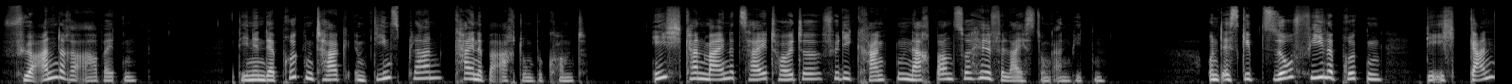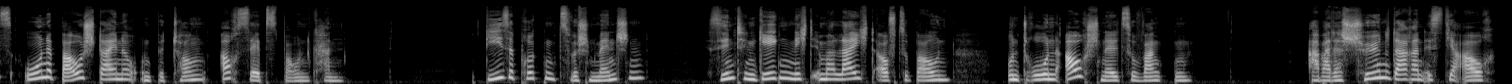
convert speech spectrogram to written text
für andere arbeiten, denen der Brückentag im Dienstplan keine Beachtung bekommt. Ich kann meine Zeit heute für die kranken Nachbarn zur Hilfeleistung anbieten. Und es gibt so viele Brücken, die ich ganz ohne Bausteine und Beton auch selbst bauen kann. Diese Brücken zwischen Menschen sind hingegen nicht immer leicht aufzubauen und drohen auch schnell zu wanken. Aber das Schöne daran ist ja auch,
